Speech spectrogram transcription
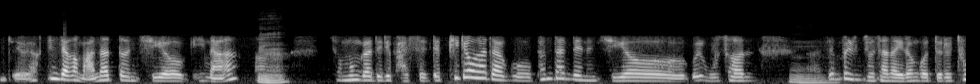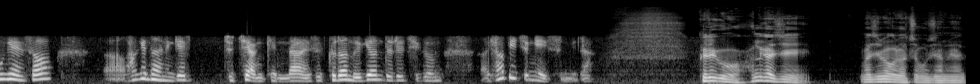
이제 확진자가 많았던 지역이나 어, 예. 전문가들이 봤을 때 필요하다고 판단되는 지역을 우선 음. 샘플링 조사나 이런 것들을 통해서 어, 확인하는 게 좋지 않겠나 해서 그런 의견들을 지금 어, 협의 중에 있습니다. 그리고 한 가지 마지막으로 여쭤보자면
